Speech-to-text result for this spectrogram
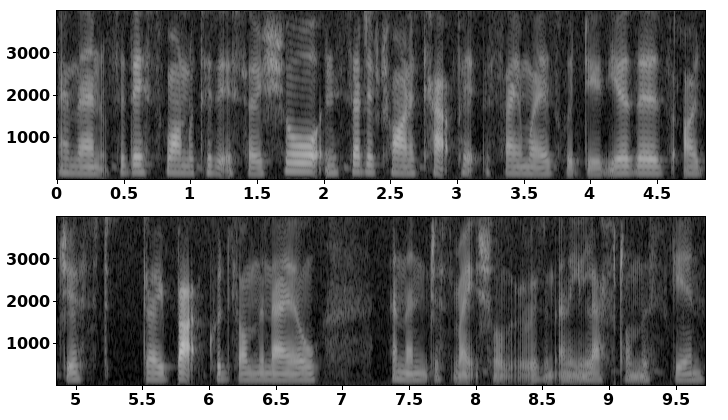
And then for this one, because it is so short, instead of trying to cap it the same way as would do the others, I just go backwards on the nail and then just make sure that there isn't any left on the skin.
